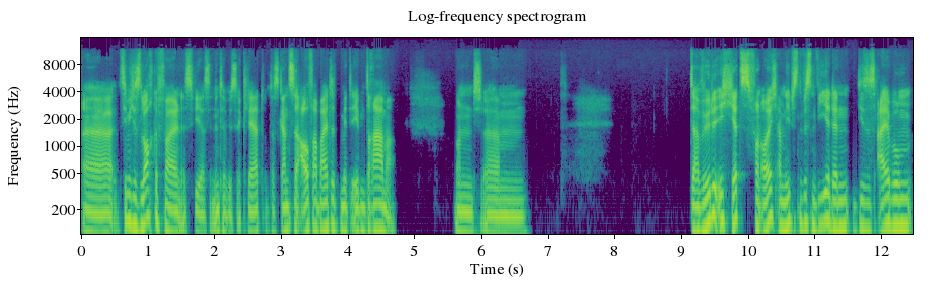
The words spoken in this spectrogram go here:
äh, ziemliches Loch gefallen ist, wie er es in Interviews erklärt, und das Ganze aufarbeitet mit eben Drama. Und ähm, da würde ich jetzt von euch am liebsten wissen, wie ihr denn dieses Album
